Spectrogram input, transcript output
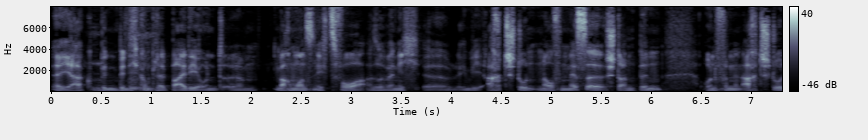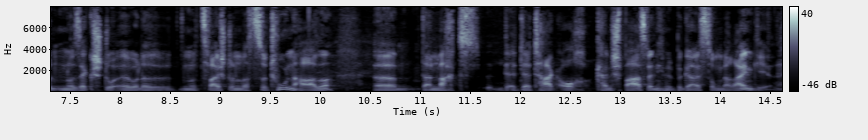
Äh, ja, bin, bin ich komplett bei dir und ähm, machen wir uns nichts vor. Also wenn ich äh, irgendwie acht Stunden auf dem Messestand bin und von den acht Stunden nur sechs Stunden äh, oder nur zwei Stunden was zu tun habe, ähm, dann macht der, der, Tag auch keinen Spaß, wenn ich mit Begeisterung da reingehe. Ja.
